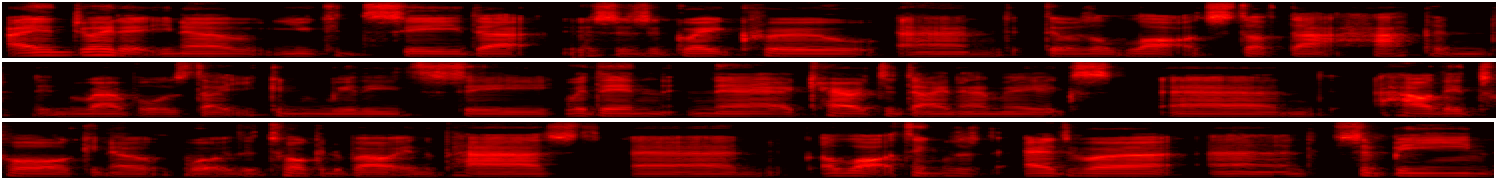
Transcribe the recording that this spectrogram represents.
I enjoyed it. You know, you could see that this is a great crew, and there was a lot of stuff that happened in Rebels that you can really see within their character dynamics and how they talk, you know, what they're talking about in the past, and a lot of things with Edward and Sabine.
